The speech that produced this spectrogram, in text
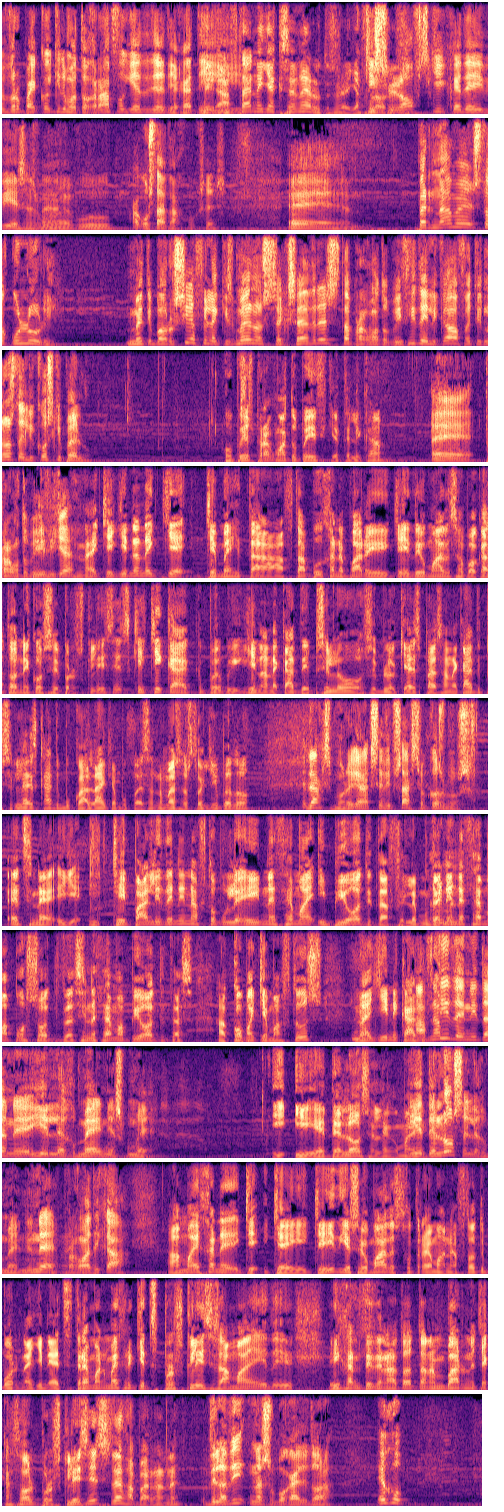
ευρωπαϊκό κινηματογράφο και τέτοια. Κάτι... Τι, αυτά είναι για ξενέρωτους ρε, για φλόρους. Κισλόφσκι και κάτι ιδέες, ας πούμε. Ναι. Που ακουστά τα έχω, ξέρεις. Ε, περνάμε στο κουλούρι. Με την παρουσία φυλακισμένων στις εξέδρες θα πραγματοποιηθεί τελικά ο φετινός τελικός κυπέλου. Ο οποίος πραγματοποιήθηκε τελικά. Ε, πραγματοποιήθηκε. Ναι, και γίνανε και, και με τα αυτά που είχαν πάρει και οι δύο ομάδες από 120 προσκλήσεις. Και εκεί κα- γίνανε κάτι ψηλό συμπλοκές, πέσανε κάτι ψηλές, κάτι μπουκαλάκια που πέσανε μέσα στο γήπεδο. Εντάξει, μωρέ, για να ξεδιψάσει ο κόσμος. Έτσι, ναι. Και πάλι δεν είναι αυτό που λέει. Είναι θέμα η ποιότητα, φίλε μου. Δεν Περίμενε. είναι θέμα ποσότητας, είναι θέμα ποιότητας. Ακόμα και με αυτούς να γίνει κάτι. Αυτοί δεν ήταν οι ελεγμένοι, ας πούμε. Οι, οι εντελώς ελεγμένοι. Οι εντελώς ελεγμένοι, ναι, πραγματικά. Άμα είχαν και, και, και οι ίδιες οι ομάδες το τρέμανε αυτό ότι μπορεί να γίνει έτσι. Τρέμανε μέχρι και τις προσκλήσεις. Άμα ε, ε, είχαν τη δυνατότητα να μην πάρουν και καθόλου προσκλήσεις, δεν θα παίρνανε. Δηλαδή, να σου πω κάτι τώρα. Έχω.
